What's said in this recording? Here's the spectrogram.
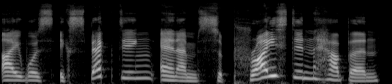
I was expecting, and I'm surprised didn't happen,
